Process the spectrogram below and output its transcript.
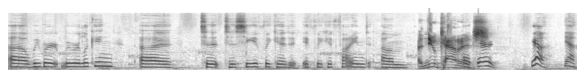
uh, we were we were looking uh to to see if we could if we could find um A new a carriage. Yeah, yeah.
